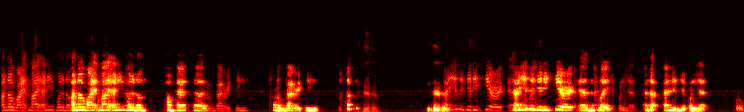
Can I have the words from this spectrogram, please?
I know right my any one of those. I know right my any one of those compass uh battery thingies. Hold on battery thingies. Yeah. Yeah. I usually do these here. And I usually do these here and like I I didn't get one yet.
